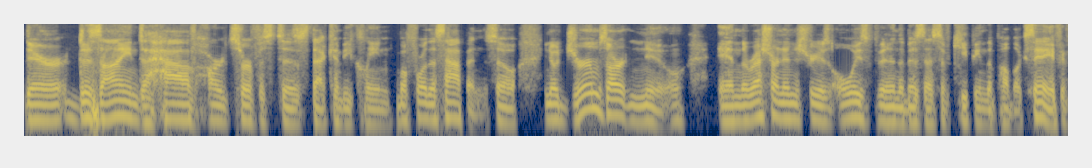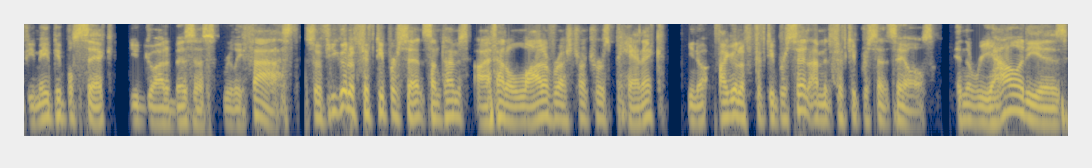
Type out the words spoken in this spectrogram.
They're designed to have hard surfaces that can be clean before this happened. So, you know, germs aren't new, and the restaurant industry has always been in the business of keeping the public safe. If you made people sick, you'd go out of business really fast. So, if you go to 50%, sometimes I've had a lot of restaurateurs panic you know if i go to 50% i'm at 50% sales and the reality is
